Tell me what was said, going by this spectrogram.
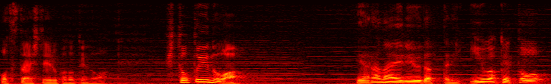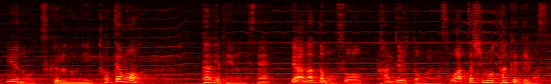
ー、お伝えしていることというのは人というのはやらない理由だったり言い訳というのを作るのにとても長けているんですね。であなたもそう感じると思います。私も長けています。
